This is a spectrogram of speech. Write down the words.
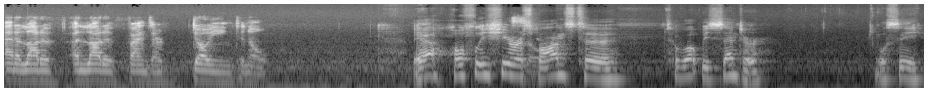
and a lot of a lot of fans are dying to know. Yeah. Hopefully she So- responds to to what we sent her. We'll see.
